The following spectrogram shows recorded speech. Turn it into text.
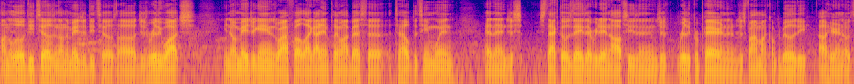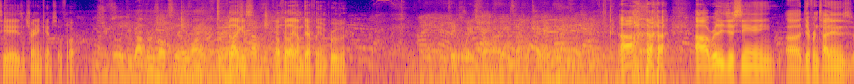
on the little details and on the major details. Uh, just really watch, you know, major games where I felt like I didn't play my best to, to help the team win, and then just stack those days every day in the off season and just really prepare and then just find my comfortability out here in OTAs and training camp so far. Did you feel like you got the results that you wanted? I feel like it's. I feel like I'm definitely improving. Any, any takeaways from uh, this time tight end? Uh, uh, really just seeing uh, different tight ends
